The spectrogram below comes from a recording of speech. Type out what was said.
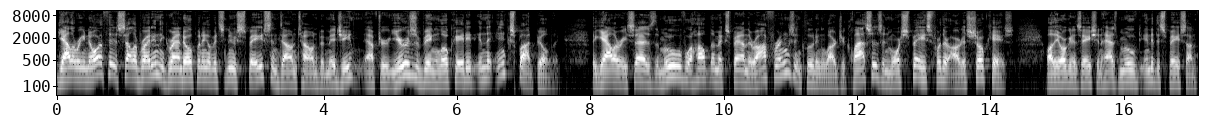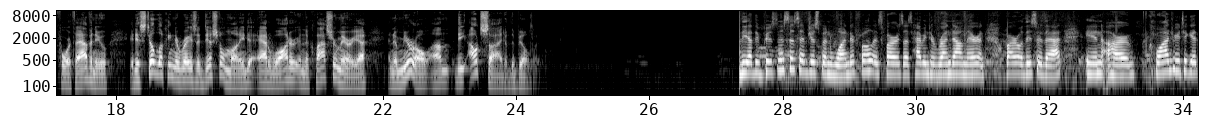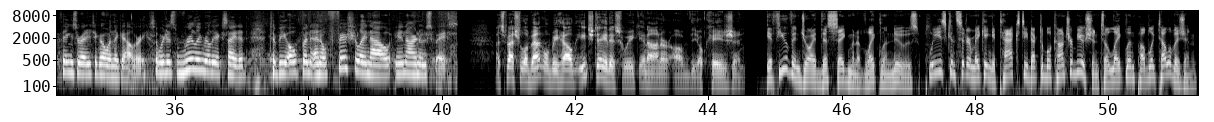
Gallery North is celebrating the grand opening of its new space in downtown Bemidji after years of being located in the Ink Spot building. The gallery says the move will help them expand their offerings, including larger classes and more space for their artist showcase. While the organization has moved into the space on 4th Avenue, it is still looking to raise additional money to add water in the classroom area and a mural on the outside of the building. The other businesses have just been wonderful as far as us having to run down there and borrow this or that in our quandary to get things ready to go in the gallery. So we're just really, really excited to be open and officially now in our new space. A special event will be held each day this week in honor of the occasion. If you've enjoyed this segment of Lakeland News, please consider making a tax-deductible contribution to Lakeland Public Television.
